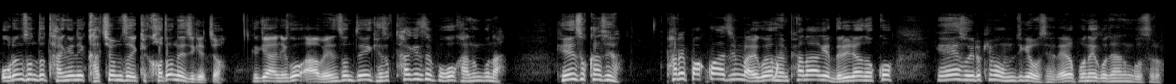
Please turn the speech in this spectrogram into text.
오른손도 당연히 같이 오면서 이렇게 걷어내지겠죠. 그게 아니고 아 왼손등이 계속 타깃을 보고 가는구나. 계속 하세요. 팔을 뻗고 하지 말고요. 그냥 편하게 늘려놓고 계속 이렇게만 움직여 보세요. 내가 보내고자 하는 곳으로.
